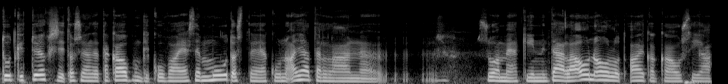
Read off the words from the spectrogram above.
tutkit työksesi tosiaan tätä kaupunkikuvaa ja sen muutosta ja kun ajatellaan Suomeakin, niin täällä on ollut aikakausia,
